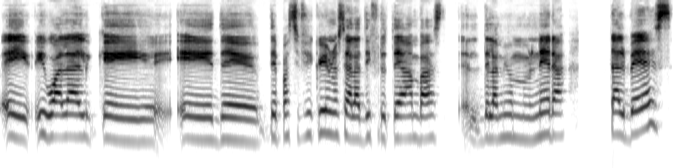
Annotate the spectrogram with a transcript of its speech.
eh, igual al que eh, de, de Pacific Rim, o sea, las disfruté ambas eh, de la misma manera. Tal vez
